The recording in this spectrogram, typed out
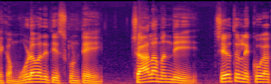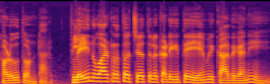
ఇక మూడవది తీసుకుంటే చాలామంది చేతులను ఎక్కువగా కడుగుతూ ఉంటారు. ప్లెయిన్ వాటర్తో చేతులు కడిగితే ఏమీ కాదు కానీ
